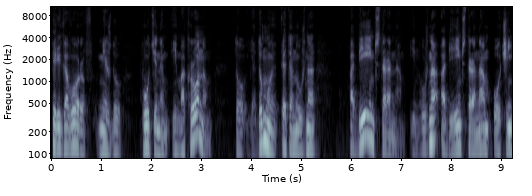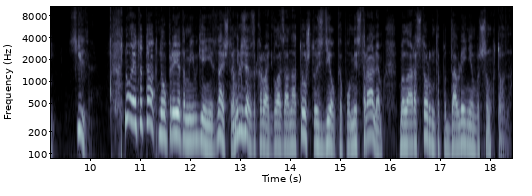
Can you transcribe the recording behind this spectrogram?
переговоров между Путиным и Макроном, то, я думаю, это нужно обеим сторонам, и нужно обеим сторонам очень сильно. Ну, это так, но при этом, Евгений, знаешь, что нельзя закрывать глаза на то, что сделка по Мистралям была расторгнута под давлением Вашингтона.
